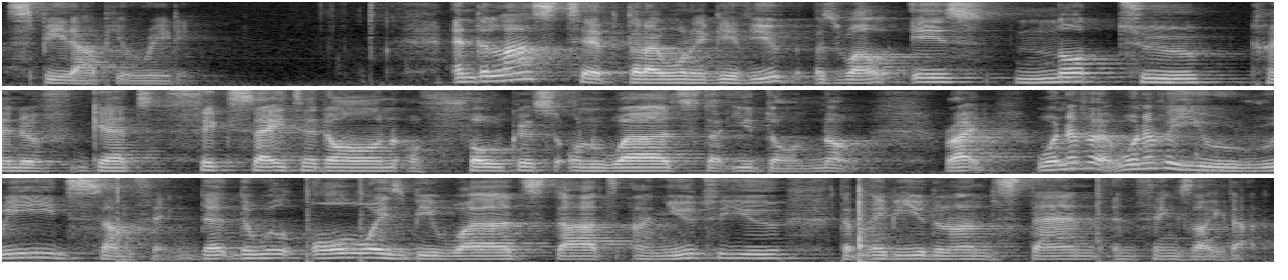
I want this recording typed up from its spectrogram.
speed up your reading. And the last tip that I want to give you as well is not to kind of get fixated on or focus on words that you don't know right? Whenever, whenever you read something, there, there will always be words that are new to you, that maybe you don't understand and things like that.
